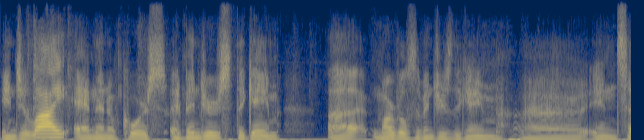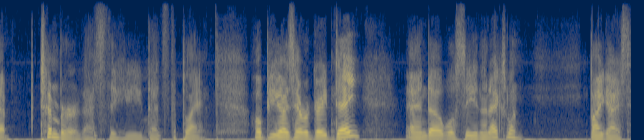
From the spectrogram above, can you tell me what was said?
in July, and then of course Avengers the game, uh, Marvel's Avengers the game uh, in September. That's the that's the plan. Hope you guys have a great day, and we'll see you in the next one. Bye, guys.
